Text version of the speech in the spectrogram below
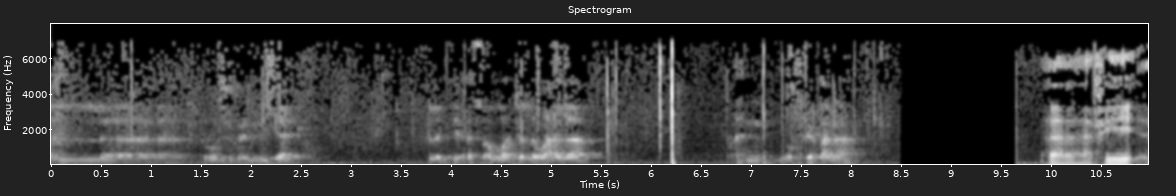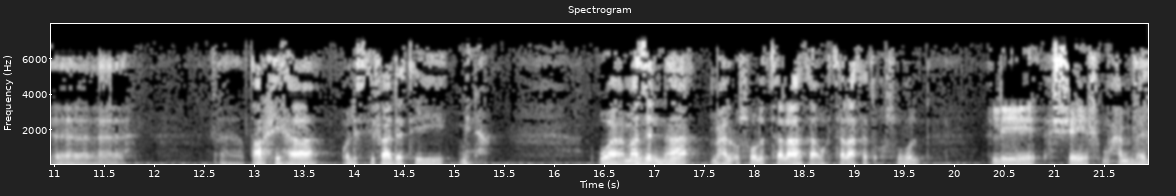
الدروس العلمية التي أسأل الله جل وعلا أن يوفقنا. في طرحها والاستفادة منها. وما زلنا مع الأصول الثلاثة أو الثلاثة أصول للشيخ محمد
